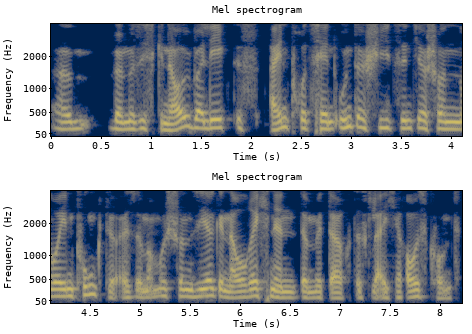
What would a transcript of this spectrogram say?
Ähm, wenn man sich genau überlegt, ist ein Prozent Unterschied sind ja schon neun Punkte. Also man muss schon sehr genau rechnen, damit da auch das Gleiche rauskommt.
